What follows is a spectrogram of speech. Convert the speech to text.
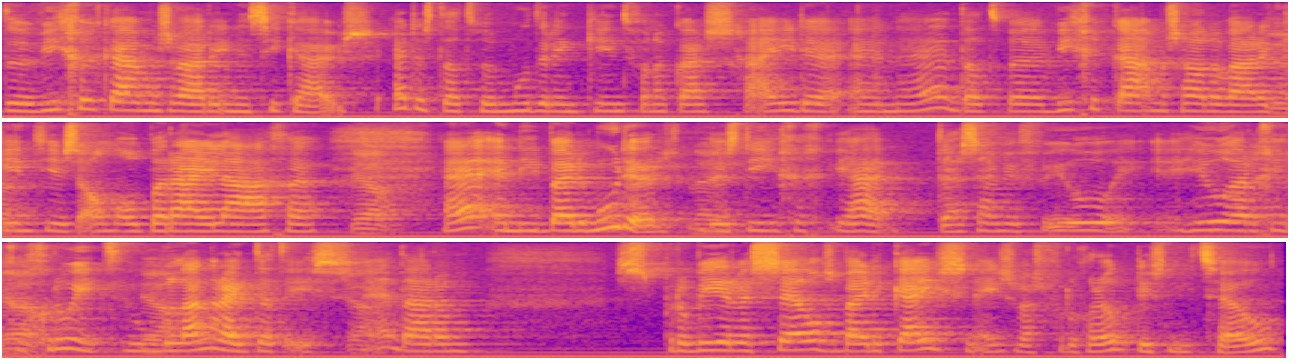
de wiegenkamers waren in het ziekenhuis. Hè? Dus dat we moeder en kind van elkaar scheiden. En hè, dat we wiegenkamers hadden waar de Ja. kindjes allemaal op een rij lagen. Ja, Hè? En niet bij de moeder. Nee. Dus die, ja, daar zijn we veel, heel erg in Ja. gegroeid. Hoe belangrijk dat is. Hè? Daarom proberen we zelfs bij de keizersnede, was vroeger ook dus niet zo,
